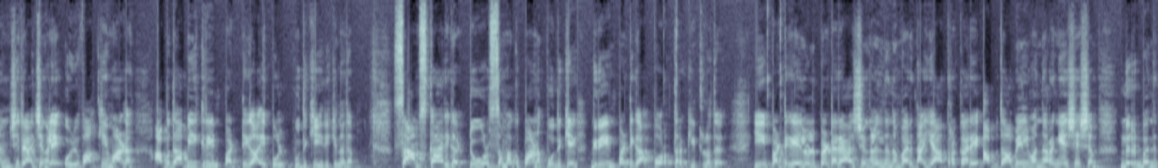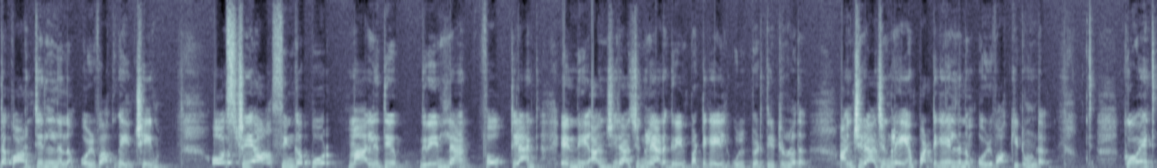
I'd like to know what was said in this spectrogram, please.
അഞ്ച് രാജ്യങ്ങളെ ഒഴിവാക്കിയുമാണ് അബുദാബി ഗ്രീൻ പട്ടിക ഇപ്പോൾ പുതുക്കിയിരിക്കുന്നത്. സാംസ്കാരിക ടൂറിസം വകുപ്പാണ് പുതുക്കിയ ഗ്രീൻ പട്ടിക പുറത്തിറക്കിയിട്ടുള്ളത്. ഈ പട്ടികയിൽ ഉൾപ്പെട്ട രാജ്യങ്ങളിൽ നിന്നും വരുന്ന യാത്രക്കാരെ അബുദാബിയിൽ വന്നിറങ്ങിയ ശേഷം നിർബന്ധിത ക്വാറന്റൈനിൽ നിന്ന് ഒഴിവാക്കുകയും ചെയ്യും. ഓസ്ട്രിയ സിംഗപ്പൂർ മാലദ്വീപ് ഗ്രീൻലാൻഡ് ഫോക്ലാൻഡ് എന്നീ അഞ്ച് രാജ്യങ്ങളെയാണ് ഗ്രീൻ പട്ടികയിൽ ഉൾപ്പെടുത്തിയിട്ടുള്ളത്. അഞ്ച് രാജ്യങ്ങളെയും പട്ടികയിൽ നിന്നും ഒഴിവാക്കിയിട്ടുണ്ട്. Kuwait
